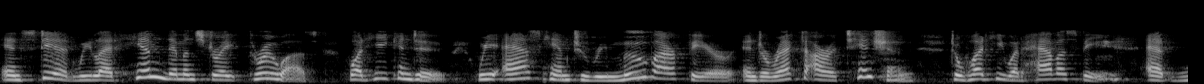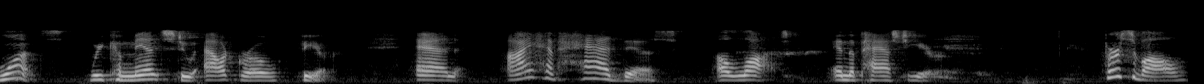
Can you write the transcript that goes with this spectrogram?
Instead, we let Him demonstrate through us what He can do. We ask Him to remove our fear and direct our attention to what He would have us be. At once, we commence to outgrow fear. And I have had this a lot in the past year. First of all,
